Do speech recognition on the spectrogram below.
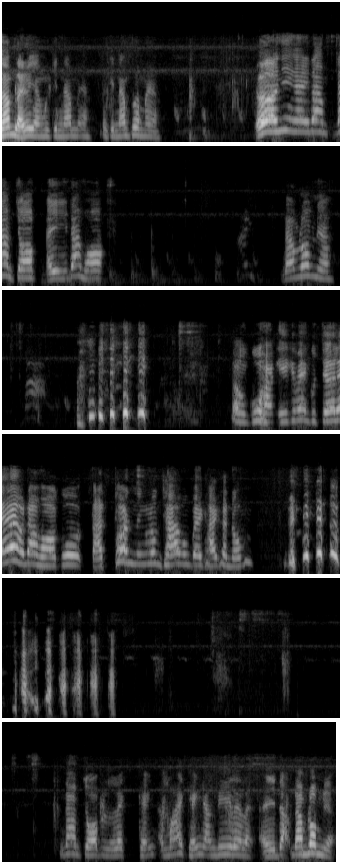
น้ำไหลหรือยังมันกินน้ำไหมมันกินน้ำเพิ่มไหมเออ นี่ไงด้ามด้ามจอบไอ้ด้ามหอกด้ามล่มเนี่ย ต้องกูหักอีกแม่งกูเจอแล้วด้ามหอกกูตัดท่อนหนึ่งลงเช้ามึงไปขายขนมด้ามจอบเหล็กแข็งไม้แข็งอย่างดีเลยแหละไอ้ด้ามด้ามล่มเนี่ย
